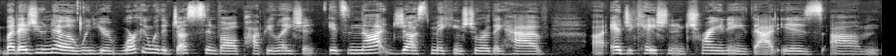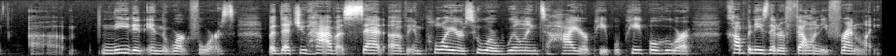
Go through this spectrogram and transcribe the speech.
But as you know, when you're working with a justice involved population, it's not just making sure they have uh, education and training that is um, uh, needed in the workforce, but that you have a set of employers who are willing to hire people, people who are companies that are felony friendly.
